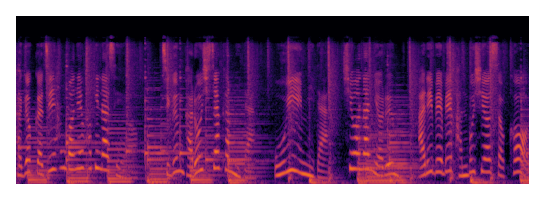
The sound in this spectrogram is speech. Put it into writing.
가격까지 한 번에 확인하세요. 지금 바로 시작합니다. 5위입니다. 시원한 여름 아리베베 반부 시어 서커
